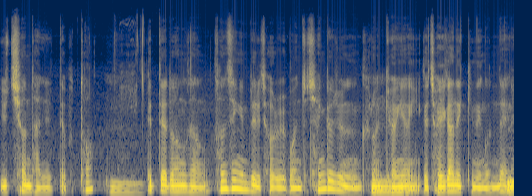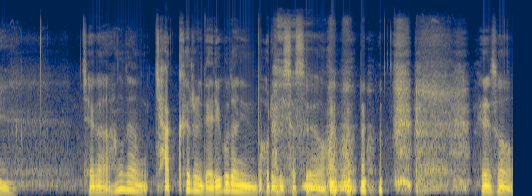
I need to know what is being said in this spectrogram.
유치원 다닐 때부터 음. 그때도 항상 선생님들이 저를 먼저 챙겨주는 그런 음. 경향이 그러니까 저희가 느끼는 건데 네. 제가 항상 자크를 내리고 다니는 버릇이 있었어요. 그래서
